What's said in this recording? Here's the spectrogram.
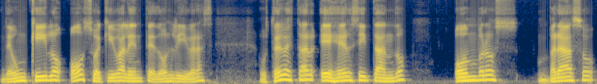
de un kilo o su equivalente dos libras, usted va a estar ejercitando hombros, brazo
